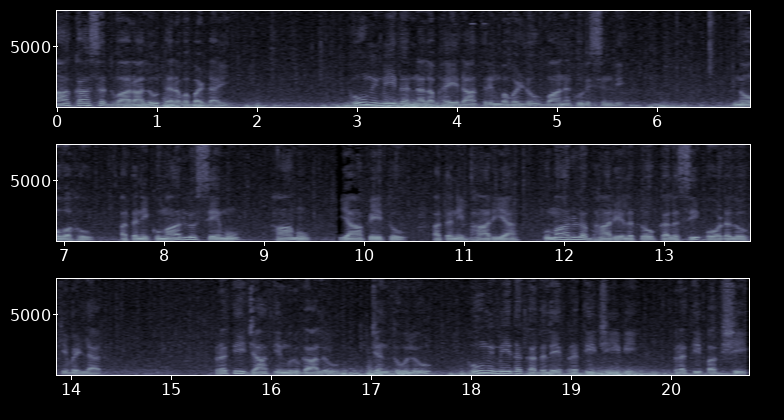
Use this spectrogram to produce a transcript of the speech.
ఆకాశ ద్వారాలు తెరవబడ్డాయి. భూమి మీద నలభై రాత్రింబవళ్ళు వాన కురిసింది. నోవహు అతని కుమారులు సేము హాము యాపేతు అతని భార్య కుమారుల భార్యలతో కలిసి ఓడలోకి వెళ్ళారు ప్రతి జాతి మృగాలు జంతువులు భూమి మీద కదలే ప్రతి జీవి ప్రతి పక్షి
